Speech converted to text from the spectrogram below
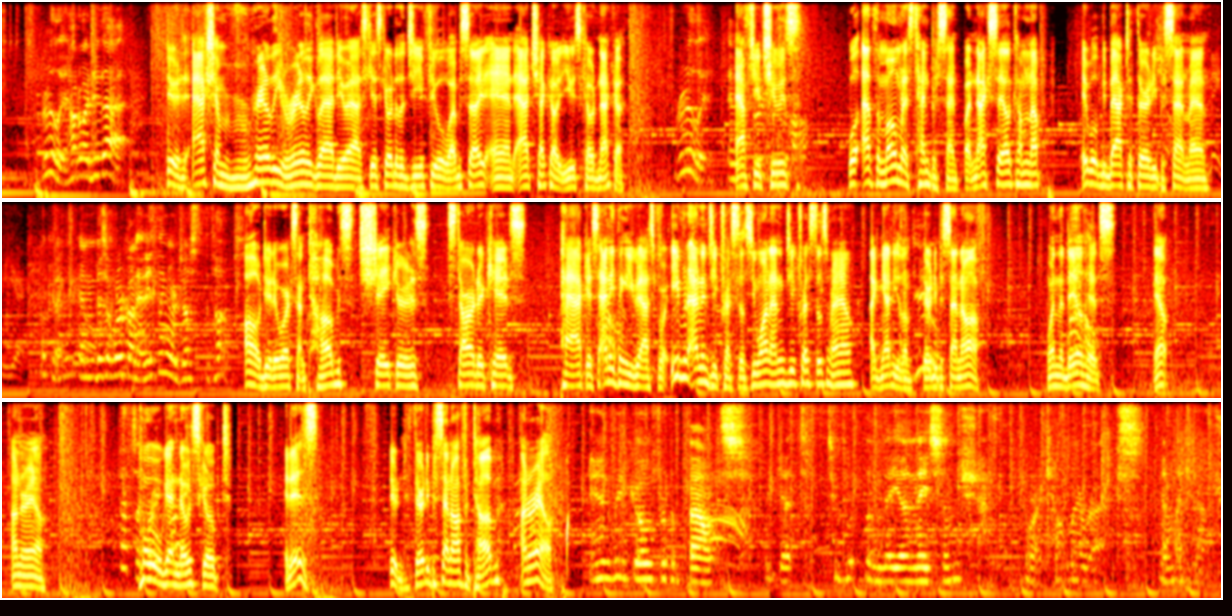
Really? How do I do that? Dude, actually, I'm really, really glad you asked. Just go to the G Fuel website and at checkout use code NECCA. Really? And it's After you choose, well, at the moment it's 10%, but next sale coming up, it will be back to 30%, man. Okay. And does it work on anything or just the tubs? Oh, dude, it works on tubs, shakers, starter kits, packets, anything you could ask for. Even energy crystals. You want energy crystals right now? I can get you them. 30% off when the deal Wow. hits. Yep. Unreal. Oh, get no scoped. It is. Dude, 30% off a tub? Unreal. And we go for the bounce. We get to the Naya Nason where I count my racks and my cash.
